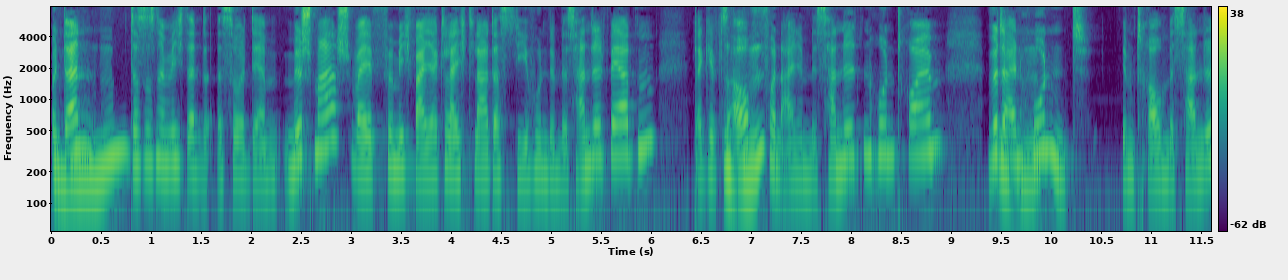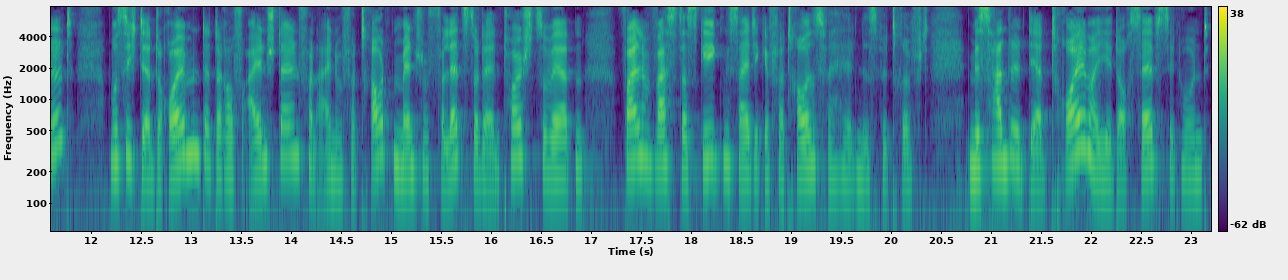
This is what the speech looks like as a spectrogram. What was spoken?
Und dann, das ist nämlich dann so der Mischmasch, weil für mich war ja gleich klar, dass die Hunde misshandelt werden. Da gibt es auch von einem misshandelten Hund träumen. Wird ein Hund im Traum misshandelt, muss sich der Träumende darauf einstellen, von einem vertrauten Menschen verletzt oder enttäuscht zu werden, vor allem was das gegenseitige Vertrauensverhältnis betrifft. Misshandelt der Träumer jedoch selbst den Hund,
